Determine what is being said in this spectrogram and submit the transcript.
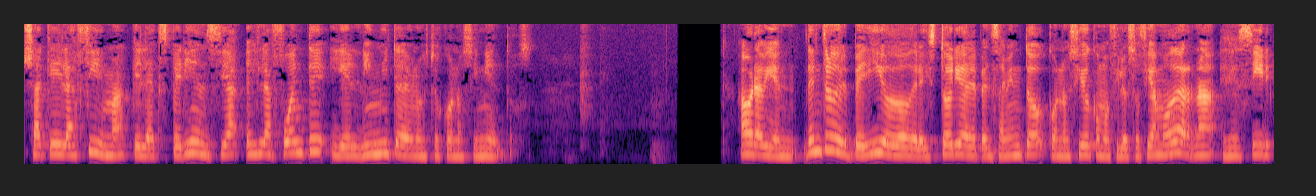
ya que él afirma que la experiencia es la fuente y el límite de nuestros conocimientos. Ahora bien, dentro del período de la historia del pensamiento conocido como filosofía moderna, es decir,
